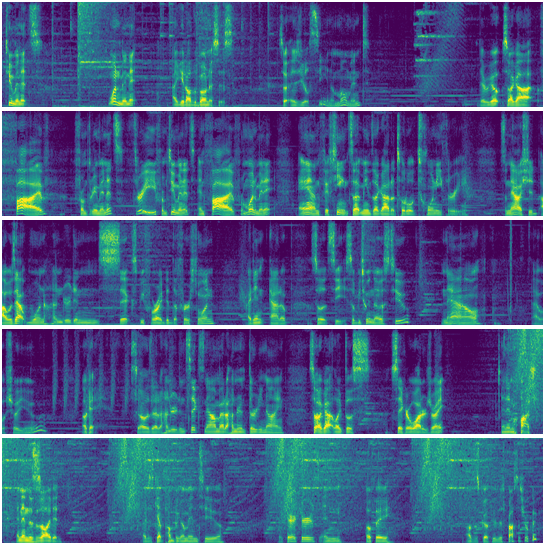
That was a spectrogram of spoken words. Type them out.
two minutes, one minute, I get all the bonuses. So as you'll see in a moment, there we go. So I got five from three minutes, three from two minutes, and five from one minute, and 15. So that means I got a total of 23. So now I should, I was at 106 before I did the first one. I didn't add up, so let's see. So between those two, now I will show you. Okay, so I was at 106, now I'm at 139. So I got like those sacred waters, right? And then watch, and then this is all I did. I just kept pumping them into the characters, and hopefully I'll just go through this process real quick.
